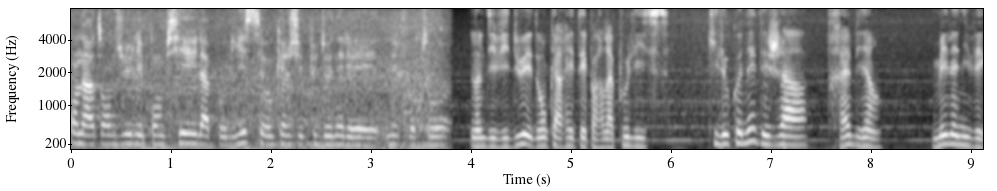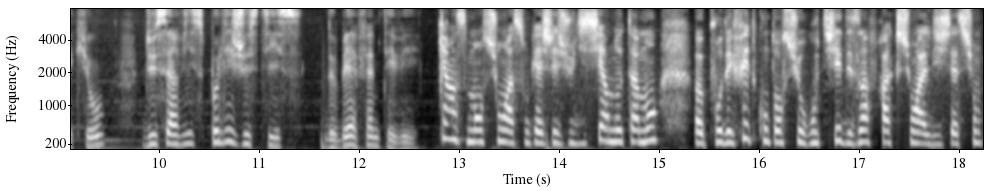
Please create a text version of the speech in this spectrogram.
On a attendu les pompiers et la police auxquels j'ai pu donner les, les photos. L'individu est donc arrêté par la police, qui le connaît déjà très bien. Mélanie Vecchio, du service police-justice de BFM TV. 15 mentions à son casier judiciaire, notamment euh, pour des faits de contentieux routier, des infractions à la législation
